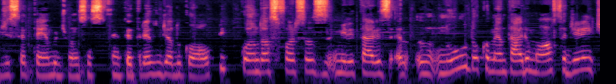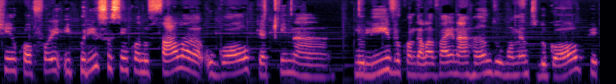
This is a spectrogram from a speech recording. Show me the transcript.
de setembro de 1973, no dia do golpe, quando as forças militares eh, no documentário mostra direitinho qual foi e por isso assim quando fala o golpe aqui na no livro, quando ela vai narrando o momento do golpe,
